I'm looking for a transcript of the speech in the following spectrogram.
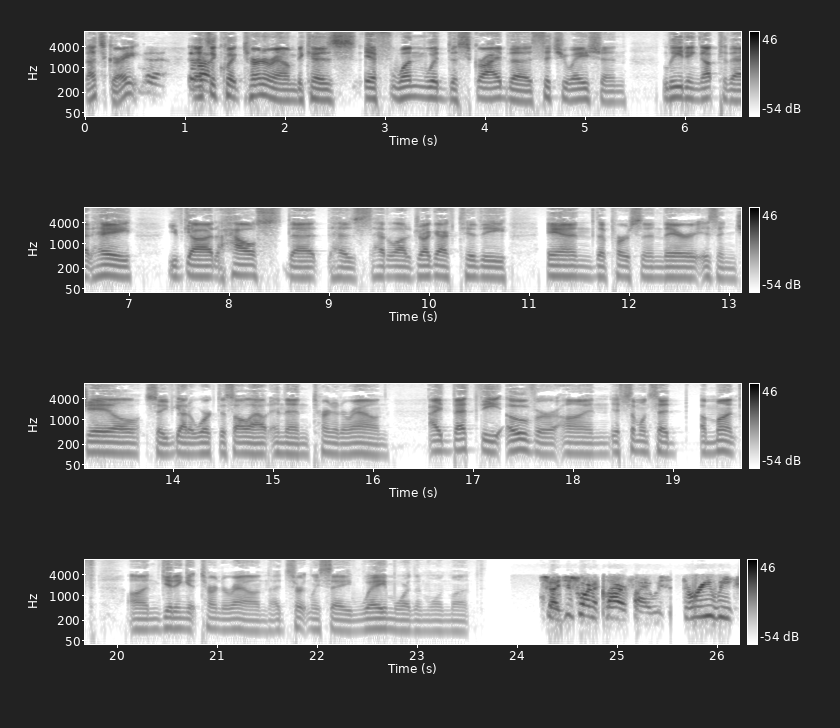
That's great. Yeah. That's a quick turnaround because if one would describe the situation leading up to that, hey, you've got a house that has had a lot of drug activity and the person there is in jail, so you've got to work this all out and then turn it around. I'd bet the over on if someone said a month on getting it turned around, I'd certainly say way more than one month. So I just want to clarify, it was three weeks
